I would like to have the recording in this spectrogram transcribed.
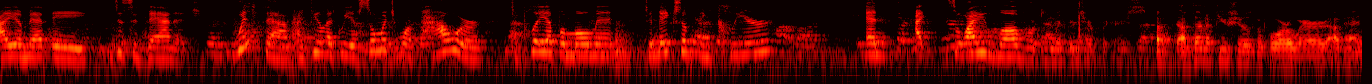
I am at a disadvantage. With them, I feel like we have so much more power to play up a moment, to make something clear. And I, so I love working with interpreters. I've, I've done a few shows before where I've had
